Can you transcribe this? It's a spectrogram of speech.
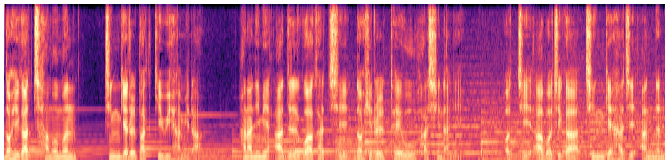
너희가 참음은 징계를 받기 위함이라 하나님이 아들과 같이 너희를 대우하시나니 어찌 아버지가 징계하지 않는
